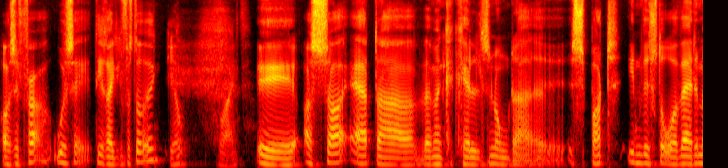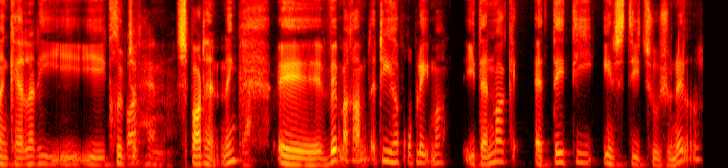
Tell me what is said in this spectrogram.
også før USA. Det er rigtigt forstået, ikke? Jo, korrekt. Øh, og så er der, hvad man kan kalde sådan nogle, der er spot-investorer. Hvad er det, man kalder det i, i krypto? Spothandel. Spothandel, ikke? Ja. Øh, hvem er ramt af de her problemer i Danmark? Er det de institutionelle,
